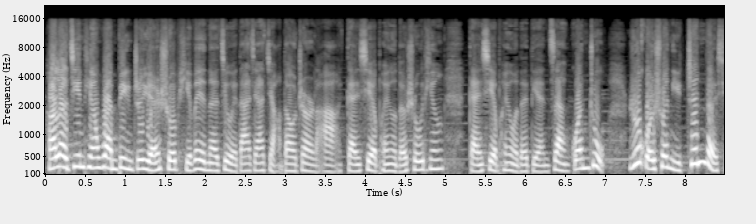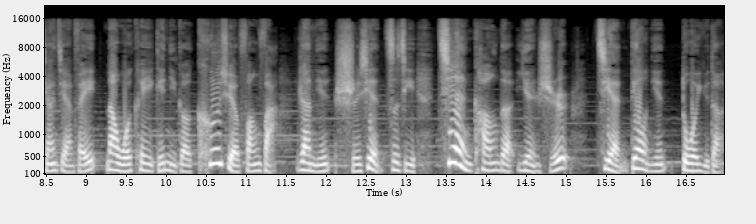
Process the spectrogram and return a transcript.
好了，今天万病之源说脾胃呢，就给大家讲到这儿了啊！感谢朋友的收听，感谢朋友的点赞关注。如果说你真的想减肥，那我可以给你个科学方法，让您实现自己健康的饮食，减掉您多余的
